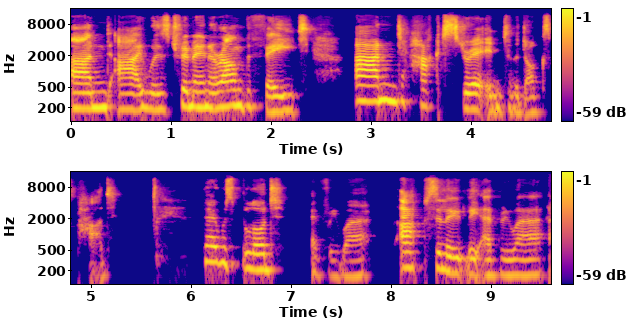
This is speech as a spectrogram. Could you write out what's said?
and I was trimming around the feet and hacked straight into the dog's pad. There was blood everywhere, absolutely everywhere.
